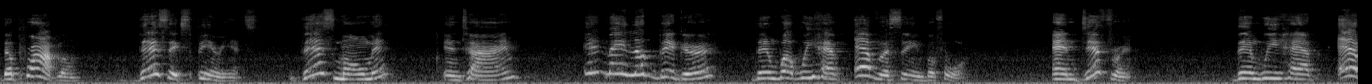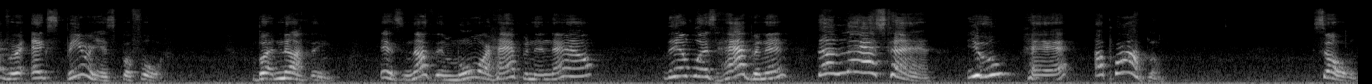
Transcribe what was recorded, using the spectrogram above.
The problem, this experience, this moment in time, it may look bigger than what we have ever seen before and different than we have ever experienced before. But nothing, it's nothing more happening now than was happening the last time you had a problem. So,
